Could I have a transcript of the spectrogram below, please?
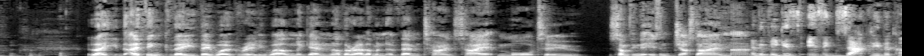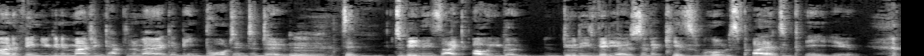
Like I think they they work really well, and again, another element of them trying to tie it more to something that isn't just Iron Man. And the thing is, it's exactly the kind of thing you can imagine Captain America being brought in to do. Mm. To to be these like, oh, you go do these videos so that kids will aspire to be you.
